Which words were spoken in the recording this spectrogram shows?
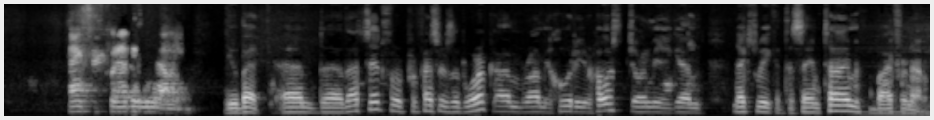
Thanks for having me, Rami. You bet. And uh, that's it for Professors at Work. I'm Rami Khouri, your host. Join me again next week at the same time. Bye for now.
